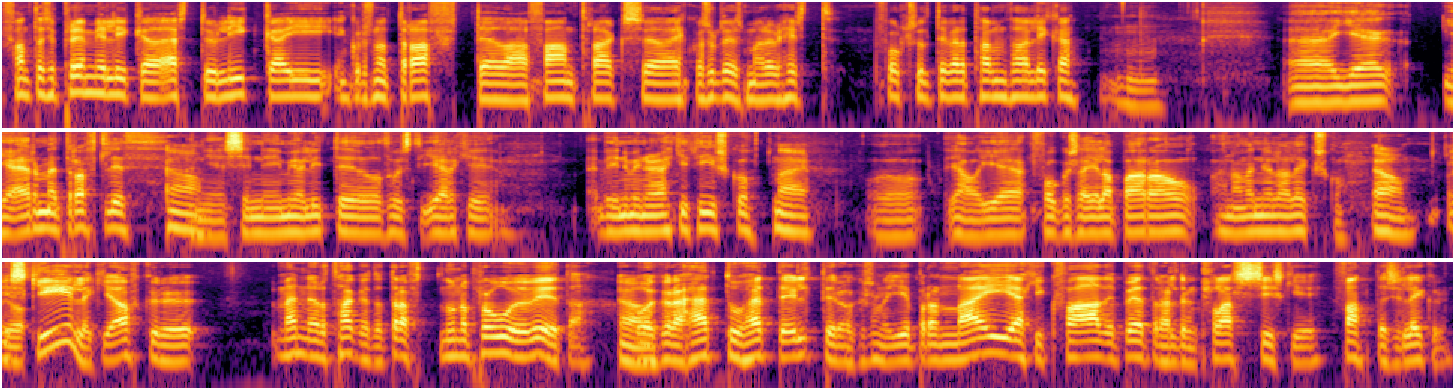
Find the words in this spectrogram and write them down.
Fantasy Premier League eða ertu líka í einhverju svona draft eða fantrax eða eitthvað svolítið sem maður hefur hýrt fólk svolítið verið að tala um það líka mm. uh, ég, ég er með draftlið Já. en ég sinni mjög lítið og þú veist, ég er ekki vinnu mín er ekki því sko. Nei, og já, ég fókusa eiginlega bara á hennar venjulega leik sko. Já, Ég skil ekki af hverju menn er að taka þetta draft, núna prófuðu við þetta. Já. og einhverja head to head ildir og eitthvað svona, ég bara næ ekki hvað er betra heldur en klassíski fantasy leikurinn.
